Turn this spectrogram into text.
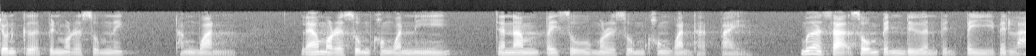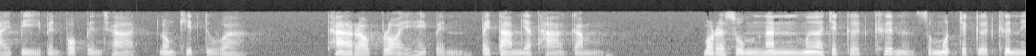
จนเกิดเป็นมรสุมในทั้งวัน แล้วมรสุมของวันนี้จะนำไปสู่มรสุมของวันถัดไป เมื่อสะสมเป็นเดือนเป็นปี เป็นหลายปี เป็นภพเป็นชาติ ลองคิดดูว่า ถ้าเราปล่อยให้เป็นไปตามยถากรรม มรสุมนั้นเมื่อจะเกิดขึ้น สมมุติจะเกิดขึ้นใน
